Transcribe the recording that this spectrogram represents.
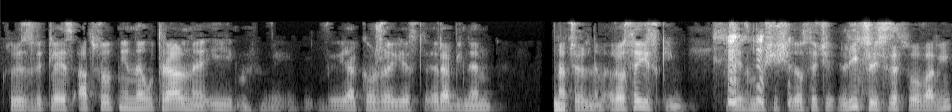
który zwykle jest absolutnie neutralny i jako, że jest rabinem naczelnym rosyjskim, więc musi się dosyć liczyć ze słowami.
